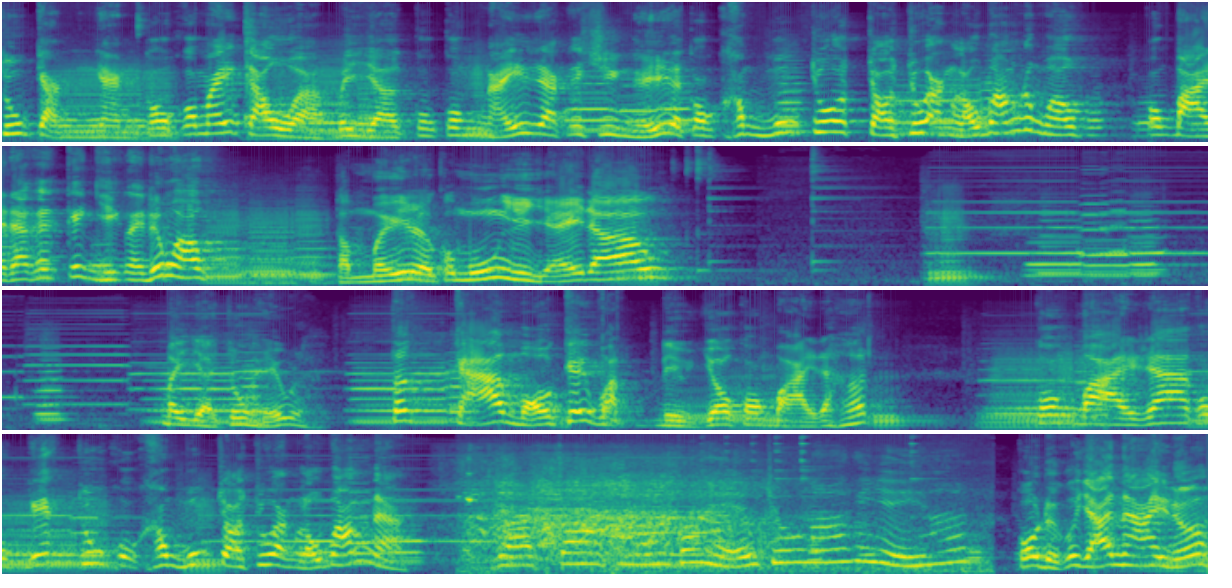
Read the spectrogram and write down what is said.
Chú cằn nhằn con có mấy câu à? Bây giờ con con nảy ra cái suy nghĩ là con không muốn chú cho chú ăn lẩu mắm đúng không? Con bày ra cái cái việc này đúng không? Tâm ý là có muốn như vậy đâu. Bây giờ chú hiểu rồi. Tất cả mọi kế hoạch đều do con bài ra hết. Con bài ra con ghét chú Con không muốn cho chú ăn lẩu mắm nè. Dạ con không có hiểu chú nói cái gì hết. Con đừng có giả nai nữa.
